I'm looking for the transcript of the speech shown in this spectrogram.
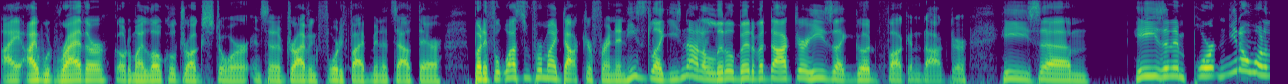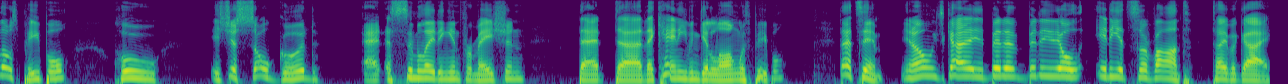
I, I would rather go to my local drugstore instead of driving 45 minutes out there. But if it wasn't for my doctor friend, and he's like, he's not a little bit of a doctor, he's a good fucking doctor. He's um he's an important, you know, one of those people who is just so good at assimilating information that uh, they can't even get along with people. That's him. You know, he's got a bit of bit of the old idiot savant type of guy.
